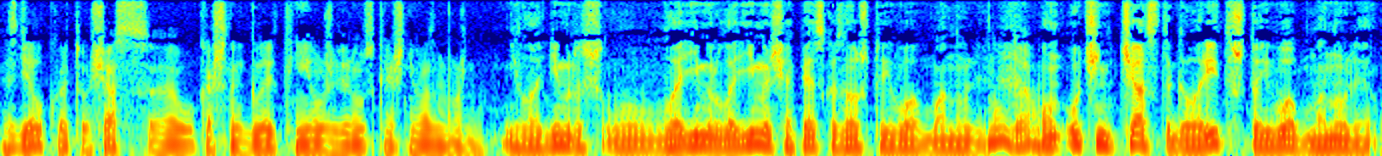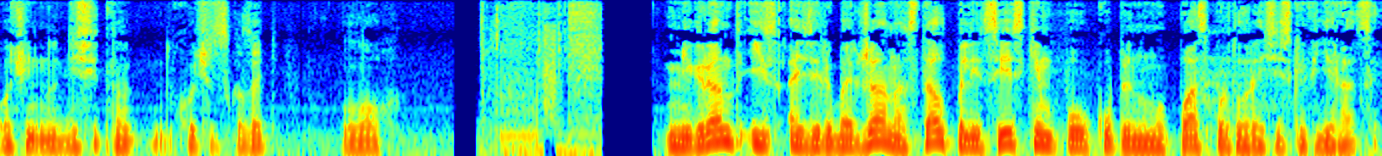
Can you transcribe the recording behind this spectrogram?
сделку эту. Сейчас э, Лукашенко говорит, к ней уже вернуться, конечно, невозможно. И Владимир, Владимир Владимирович опять сказал, что его обманули. Ну, да. Он очень часто говорит, что его обманули. Очень, ну, действительно, хочется сказать, лох. Мигрант из Азербайджана стал полицейским по купленному паспорту Российской Федерации.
